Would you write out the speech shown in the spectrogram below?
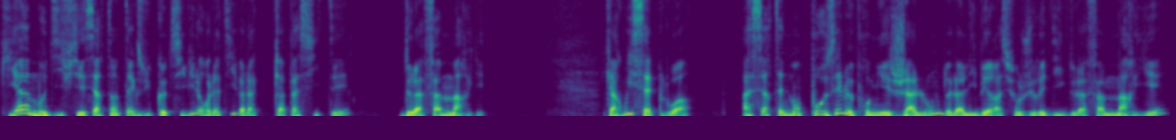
qui a modifié certains textes du Code civil relatifs à la capacité de la femme mariée. Car oui, cette loi a certainement posé le premier jalon de la libération juridique de la femme mariée,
